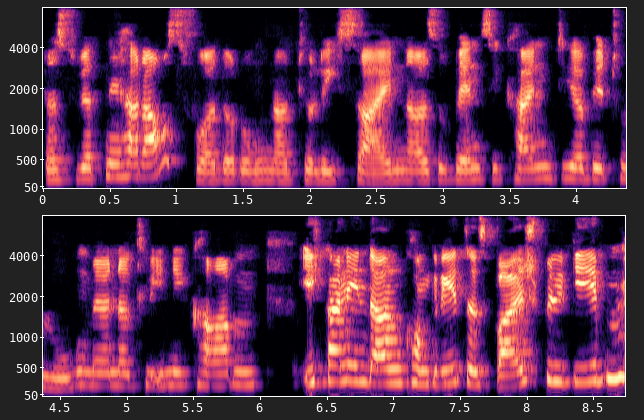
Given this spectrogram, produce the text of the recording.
das wird eine Herausforderung natürlich sein. Also wenn Sie keinen Diabetologen mehr in der Klinik haben. Ich kann Ihnen da ein konkretes Beispiel geben.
